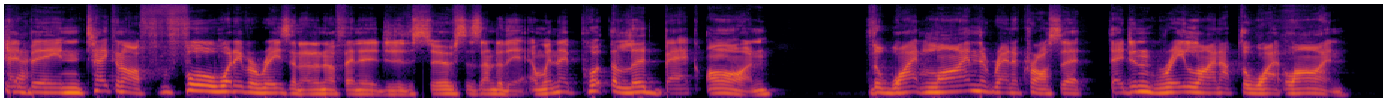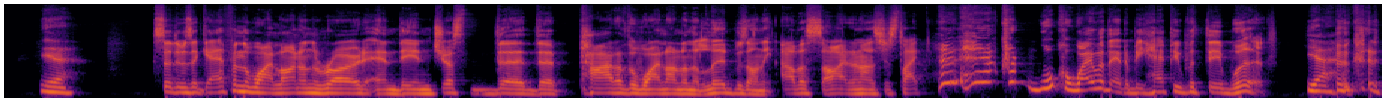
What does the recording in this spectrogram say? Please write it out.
had Yeah. been taken off for whatever reason. I don't know if they needed to do the services under there. And when they put the lid back on, the white line that ran across it, they didn't reline up the white line. Yeah. So there was a gap in the white line on the road, and then just the the part of the white line on the lid was on the other side. And I was just like, who, who could walk away with that and be happy with their work? Yeah. Who could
